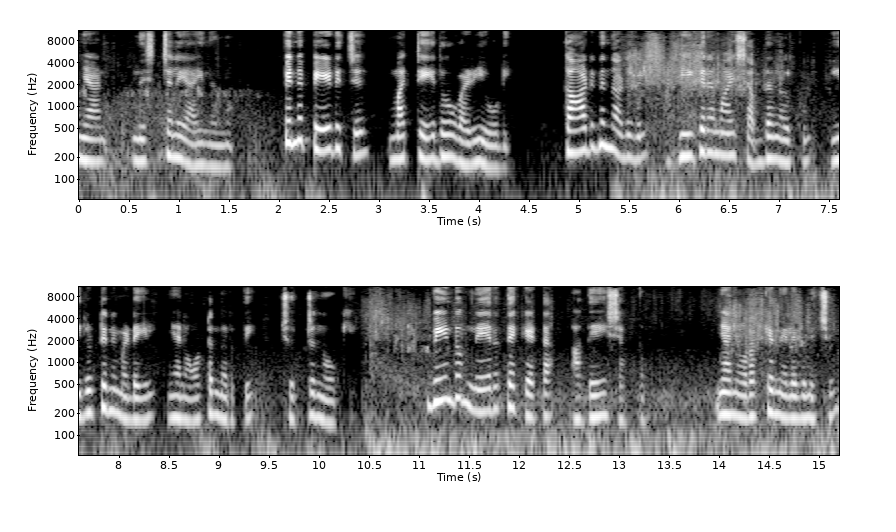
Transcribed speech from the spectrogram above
ഞാൻ നിശ്ചലയായി നിന്നു. പിന്നെ പേടിച്ച് മറ്റേതോ വഴി ഓടി. കാടിന് നടുവിൽ ഭീകരമായ ശബ്ദങ്ങൾക്കും ഇരുട്ടിനുമിടയിൽ ഞാൻ ഓട്ടം നിർത്തി ചുറ്റും നോക്കി. വീണ്ടും നേരത്തെ കേട്ട അതേ ശബ്ദം. ഞാൻ ഉറക്കെ നിലവിളിച്ചു.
